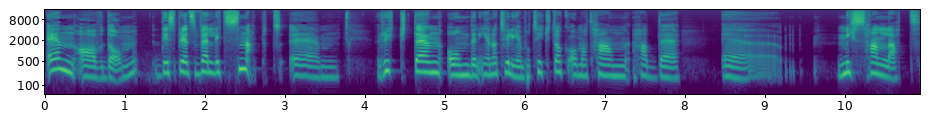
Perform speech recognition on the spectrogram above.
en av dem, det spreds väldigt snabbt eh, rykten om den ena tvillingen på TikTok om att han hade eh, misshandlat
